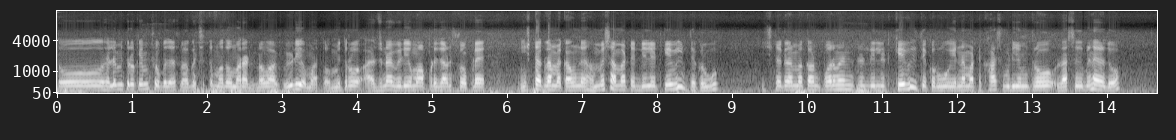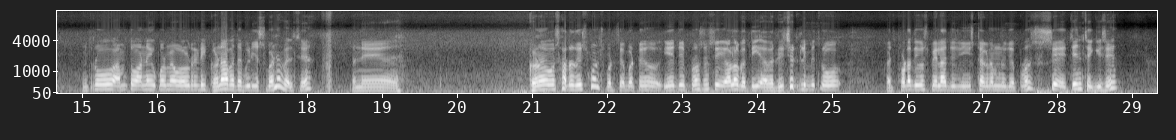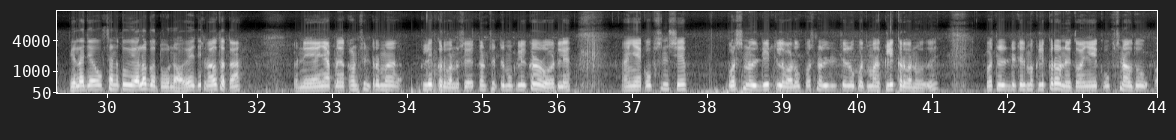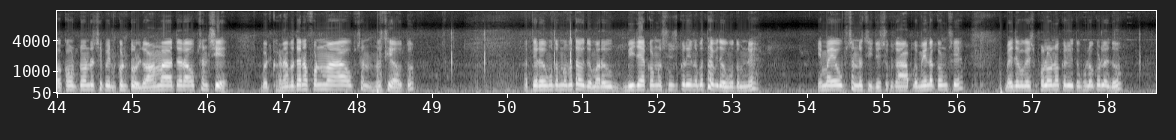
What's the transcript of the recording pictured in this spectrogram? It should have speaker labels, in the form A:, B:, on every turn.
A: તો હેલો મિત્રો, કેમ છો? બધા સ્વાગત છે તમારો મારા નવા વિડીયોમાં. તો મિત્રો, આજના વિડીયોમાં આપણે જાણીશું આપણે ઇન્સ્ટાગ્રામ એકાઉન્ટને હંમેશા માટે ડિલીટ કેવી રીતે કરવું? ઇન્સ્ટાગ્રામ એકાઉન્ટ પરમાનન્ટ ડિલીટ કેવી રીતે કરવું? એના માટે ખાસ વીડિયો મિત્રો લાસ્ટ બનાવી દો. મિત્રો, આમ તો આના ઉપર મેં ઓલરેડી ઘણા બધા વિડીયોઝ બનાવેલ છે અને ઘણો એવો સારો રિસ્પોન્સ પણ છે બટ એ જે પ્રોસેસ છે એ અલગ હતી. હવે રિસેન્ટલી મિત્રો, થોડા દિવસ પહેલાં જે ઇન્સ્ટાગ્રામનું જે પ્રોસેસ છે એ ચેન્જ થઈ ગઈ છે. પહેલાં જે ઓપ્શન હતું એ અલગ હતું અને હવે જે આવતા હતા. અને અહીંયા આપણે એકાઉન્ટ સેન્ટરમાં ક્લિક કરવાનું છે. એકાઉન્ટ સેન્ટરમાં ક્લિક કરો એટલે અહીંયા એક ઓપ્શન છે પર્સનલ ડિટેલવાળો પર્સનલ ડિટેલ ઉપર તમારે ક્લિક કરવાનું હોય. પર્સનલ ડિટેલમાં ક્લિક કરો ને તો અહીંયા એક ઓપ્શન આવતું અકાઉન્ટ ઓનરશીપ એન્ડ કંટ્રોલ જો આમાં અત્યારે આ ઓપ્શન છે બટ ઘણા બધાના ફોનમાં આ ઓપ્શન નથી આવતો. અત્યારે હું તમને બતાવી દઉં, મારું બીજા એકાઉન્ટમાં ચૂઝ કરીને બતાવી દઉં હું તમને. એમાં એ ઓપ્શન નથી. જોઈ શકું આ આપણો મેન એકાઉન્ટ છે. બાય ધ વગર ફોલો ન કર્યું તો ફોલો કરી લેજો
